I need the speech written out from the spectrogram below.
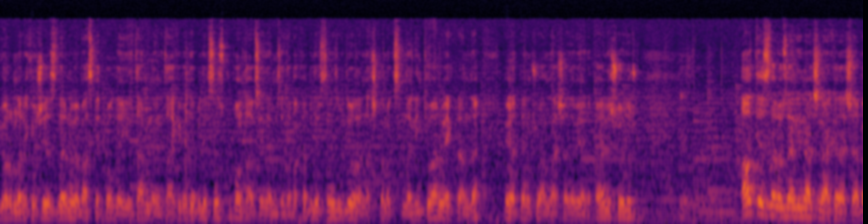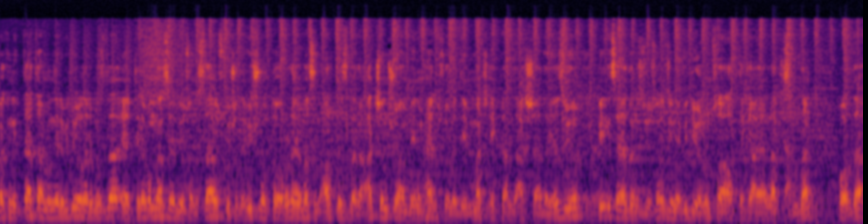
yorumları, köşe yazılarını ve basketbolla ilgili tahminlerini takip edebilirsiniz. Kupon tavsiyelerimize de bakabilirsiniz. Videoların açıklama kısmında linki var ve ekranda yönetmenim şu anda aşağıda bir yerde paylaşıyordur. Alt yazılar özelliğini açın arkadaşlar. Bakın iddia tahminleri videolarımızda e, telefondan seyrediyorsanız sağ üst köşede 3 nokta var. Oraya basın alt yazıları açın. Şu an benim her söylediğim maç ekranda aşağıda yazıyor. Bilgisayardan izliyorsanız yine videonun sağ alttaki ayarlar kısmından orada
